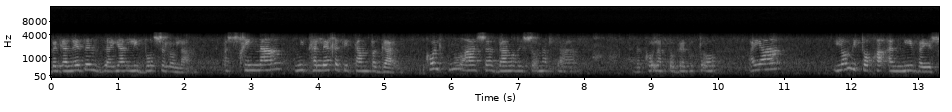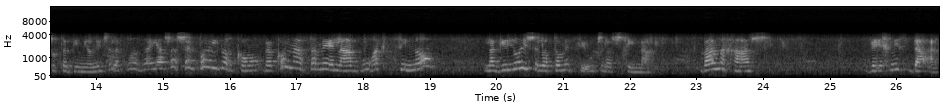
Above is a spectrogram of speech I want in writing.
בגן עדן, זה היה ליבו של עולם. השכינה מתהלכת איתם בגן. כל תנועה שאדם הראשון עשה וכל הסובב אותו היה לא מתוך האני והישות הדמיונית של עצמו, זה היה שהשם פועל דרכו והכל נעשה מאליו, הוא רק צינור לגילוי של אותו מציאות של השכינה. בא הנחש והכניס דעת.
